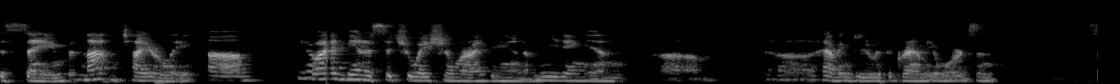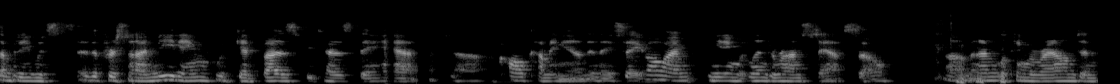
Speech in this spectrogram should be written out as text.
the same, but not entirely. Um, you know, I'd be in a situation where I'd be in a meeting in um, uh, having to do with the Grammy Awards, and somebody was the person I'm meeting would get buzzed because they had uh, a call coming in, and they say, "Oh, I'm meeting with Linda Ronstadt," so um, and I'm looking around, and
